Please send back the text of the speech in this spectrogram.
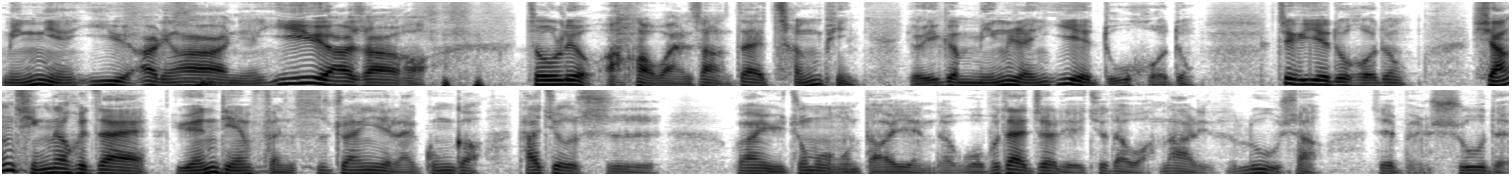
明年一月二零二二年一月二十二号周六啊晚上，在成品有一个名人夜读活动。这个夜读活动详情呢会在原点粉丝专业来公告，它就是关于钟孟宏导演的《我不在这里就在往那里的路上》这本书的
